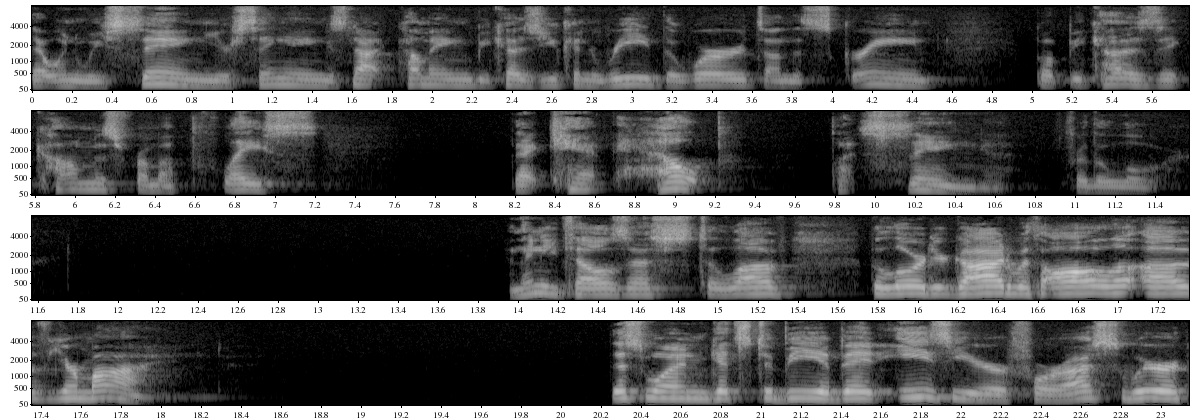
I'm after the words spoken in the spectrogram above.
that when we sing, your singing is not coming because you can read the words on the screen, but because it comes from a place that can't help but sing for the Lord. And then he tells us to love the Lord your God with all of your mind. This one gets to be a bit easier for us. We're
